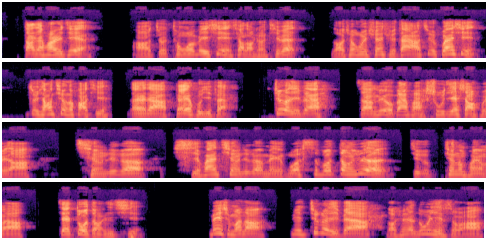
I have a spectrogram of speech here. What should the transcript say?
“大连话世界”啊，就通过微信向老程提问，老程会选取大家最关心。最想听的话题，来给大家白呼一番。这个礼拜咱没有办法书接上回了啊，请这个喜欢听这个美国是否登月的这个听众朋友们啊，再多等一期。为什么呢？因为这个礼拜啊，老师在录音的时候啊，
